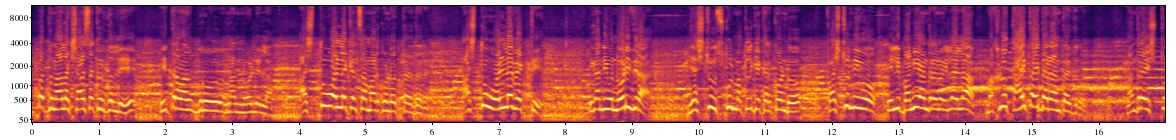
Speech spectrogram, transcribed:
ಇಪ್ಪತ್ತು ನಾಲ್ಕು ಶಾಸಕರದಲ್ಲಿ ಈ ಥರ ಒಬ್ಬರು ನಾನು ನೋಡಲಿಲ್ಲ. ಅಷ್ಟು ಒಳ್ಳೆ ಕೆಲಸ ಮಾಡ್ಕೊಂಡು ಹೋಗ್ತಾ ಇದ್ದಾರೆ. ಅಷ್ಟು ಒಳ್ಳೆ ವ್ಯಕ್ತಿ. ಈಗ ನೀವು ನೋಡಿದ್ದೀರಾ? ಎಷ್ಟು ಸ್ಕೂಲ್ ಮಕ್ಕಳಿಗೆ ಕರ್ಕೊಂಡು ಫಸ್ಟು ನೀವು ಇಲ್ಲಿ ಬನ್ನಿ ಅಂದ್ರೇನು, ಇಲ್ಲ ಇಲ್ಲ ಮಕ್ಕಳು ಕಾಯ್ತಾ ಇದ್ದಾರೆ ಅಂತ ಇದ್ರು. ಅಂದರೆ ಇಷ್ಟು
